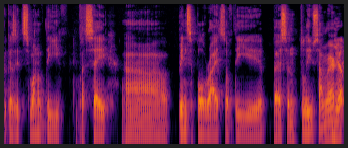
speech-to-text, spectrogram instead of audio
because it's one of the let's say, uh, principal rights of the person to live somewhere. Yep.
